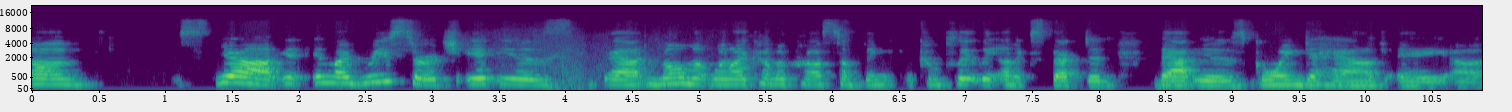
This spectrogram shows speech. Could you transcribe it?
Um, yeah, in, my research, it is that moment when I come across something completely unexpected that is going to have a uh,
